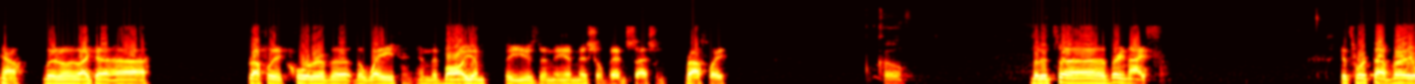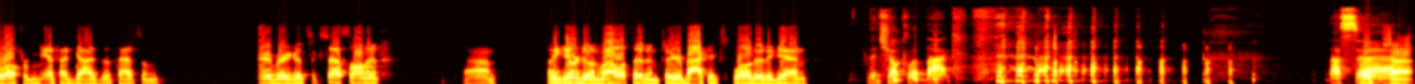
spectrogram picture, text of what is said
You know, literally like a uh, roughly a quarter of the, the weight and the volume they used in the initial bench session, roughly. Cool. But it's uh, very nice. It's worked out very well for me. I've had guys that have had some very, very good success on it. Um, I think you were doing well with it until your back exploded again. The chocolate back. That's. Uh, But, uh,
